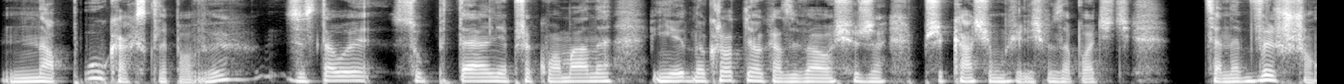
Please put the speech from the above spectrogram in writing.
na półkach sklepowych zostały subtelnie przekłamane i niejednokrotnie okazywało się, że przy kasie musieliśmy zapłacić cenę wyższą.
